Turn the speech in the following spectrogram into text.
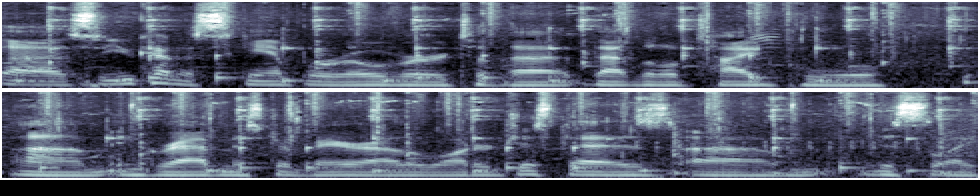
Uh, so you kind of scamper over to that, that little tide pool, um, and grab Mr. Bear out of the water, just as um, this like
